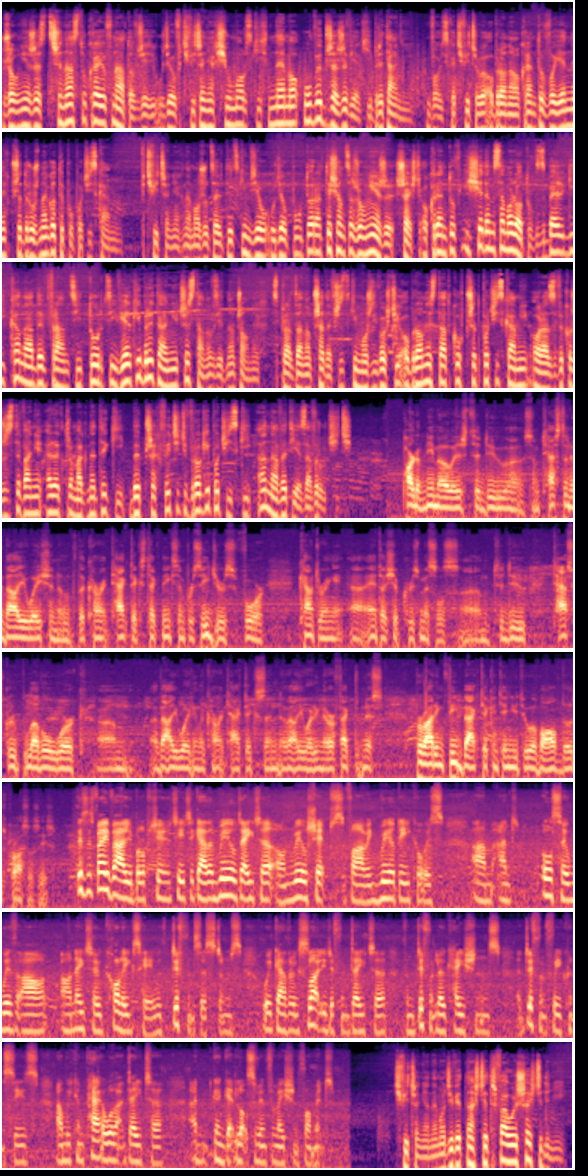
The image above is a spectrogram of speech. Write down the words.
Żołnierze z 13 krajów NATO wzięli udział w ćwiczeniach sił morskich NEMO u wybrzeży Wielkiej Brytanii. Wojska ćwiczyły obronę okrętów wojennych przed różnego typu pociskami. W ćwiczeniach na Morzu Celtyckim wzięło udział półtora tysiąca żołnierzy, sześć okrętów i siedem samolotów z Belgii, Kanady, Francji, Turcji, Wielkiej Brytanii czy Stanów Zjednoczonych. Sprawdzano przede wszystkim możliwości obrony statków przed pociskami oraz wykorzystywanie elektromagnetyki, by przechwycić wrogie pociski, a nawet je zawrócić. Part of NEMO is to do uh, some test and evaluation of the current tactics, techniques, and procedures for countering uh, anti-ship cruise missiles, um, to do task group level work, um, evaluating the current tactics and evaluating their effectiveness, providing feedback to continue to evolve those processes. This is a very valuable opportunity to gather real data on real ships firing real decoys um, and also with our, our NATO colleagues here with different systems. We're gathering slightly different data from different locations at different frequencies and we compare all that data and can get lots of information from it. Ćwiczenia NEMO 19 trwały 6 dni.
